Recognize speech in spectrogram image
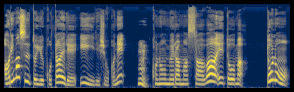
あ、ありますという答えでいいでしょうかね。うん。この村正は、えっ、と、まあ、どの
